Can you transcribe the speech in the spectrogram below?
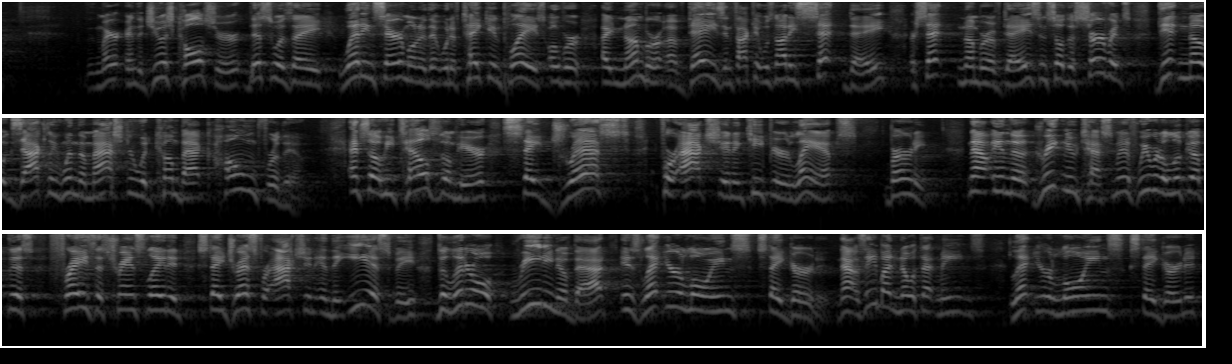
In the Jewish culture, this was a wedding ceremony that would have taken place over a number of days. In fact, it was not a set day or set number of days. And so the servants didn't know exactly when the master would come back home for them. And so he tells them here stay dressed for action and keep your lamps burning. Now, in the Greek New Testament, if we were to look up this phrase that's translated stay dressed for action in the ESV, the literal reading of that is let your loins stay girded. Now, does anybody know what that means? Let your loins stay girded?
